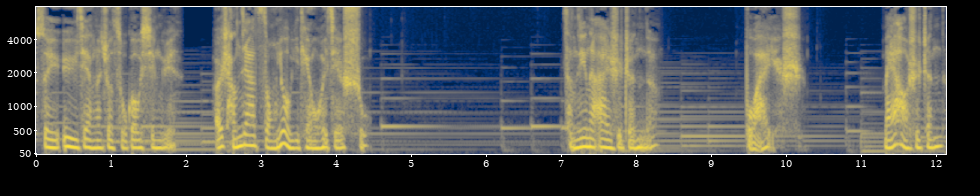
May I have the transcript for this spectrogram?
所以遇见了就足够幸运。而长假总有一天会结束。”曾经的爱是真的，不爱也是；美好是真的，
